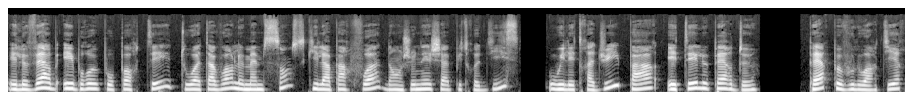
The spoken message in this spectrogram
Et le verbe hébreu pour porter doit avoir le même sens qu'il a parfois dans Genèse chapitre 10, où il est traduit par était le père de. Père peut vouloir dire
